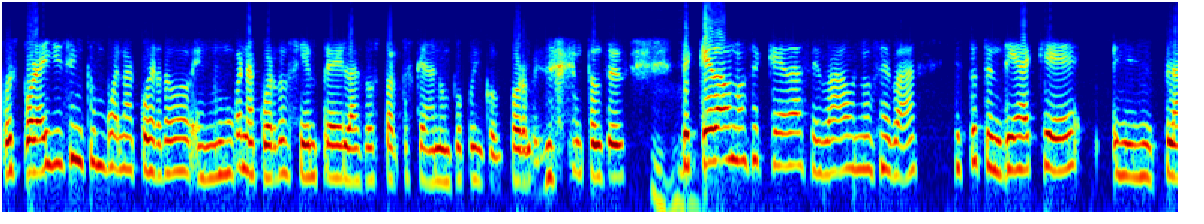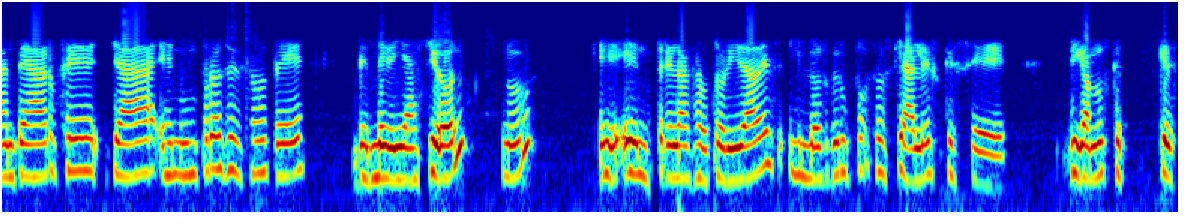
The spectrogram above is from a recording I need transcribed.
pues por ahí dicen que un buen acuerdo, en un buen acuerdo siempre las dos partes quedan un poco inconformes. Entonces, se queda o no se queda, se va o no se va. Esto tendría que eh, plantearse ya en un proceso de, de mediación, ¿no? Eh, entre las autoridades y los grupos sociales que se, digamos que, que,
